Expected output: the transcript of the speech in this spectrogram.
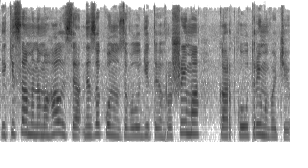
які саме намагалися незаконно заволодіти грошима карткоутримувачів.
